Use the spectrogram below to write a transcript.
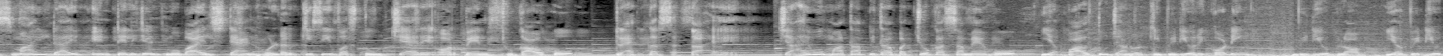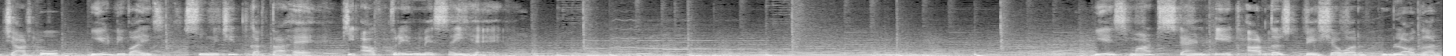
Smile dive intelligent mobile stand holder किसी वस्तु, चेहरे और पेन झुकाव को ट्रैक कर सकता है। चाहे वो माता पिता बच्चों का समय हो या पालतू जानवर की वीडियो रिकॉर्डिंग वीडियो ब्लॉग या वीडियो चार्ट हो ये डिवाइस सुनिश्चित करता है कि आप फ्रेम में सही है। ये स्मार्ट स्टैंड एक आदर्श पेशेवर ब्लॉगर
